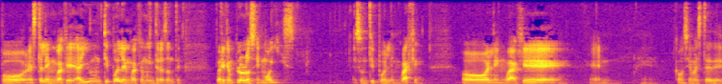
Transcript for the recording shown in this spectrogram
por este lenguaje, hay un tipo de lenguaje muy interesante. Por ejemplo, los emojis. Es un tipo de lenguaje o lenguaje en, eh, ¿cómo se llama este de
